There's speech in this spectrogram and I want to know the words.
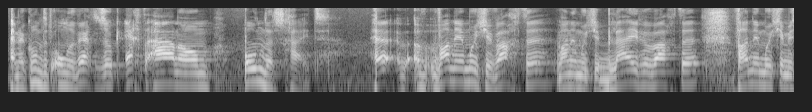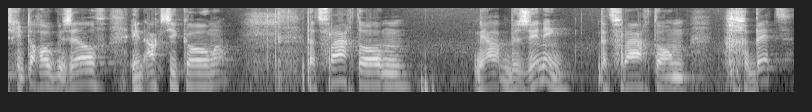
En dan komt het onderweg dus ook echt aan om onderscheid. wanneer moet je wachten? Wanneer moet je blijven wachten? Wanneer moet je misschien toch ook zelf in actie komen? Dat vraagt om ja, bezinning. Dat vraagt om gebed.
